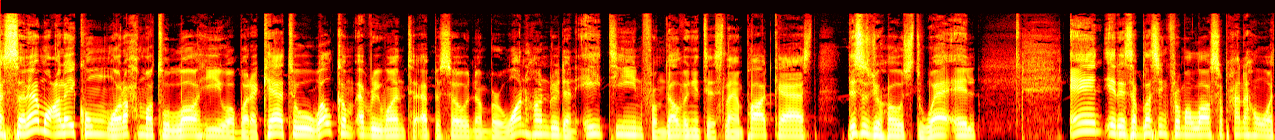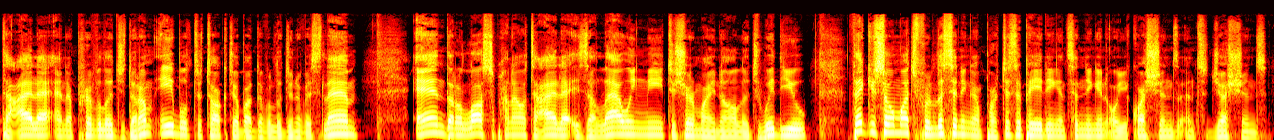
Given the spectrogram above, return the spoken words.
Assalamu alaikum wa rahmatullahi wa barakatuh. Welcome everyone to episode number 118 from Delving into Islam podcast. This is your host, Wa'il. And it is a blessing from Allah subhanahu wa ta'ala and a privilege that I'm able to talk to you about the religion of Islam and that Allah subhanahu wa ta'ala is allowing me to share my knowledge with you. Thank you so much for listening and participating and sending in all your questions and suggestions.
